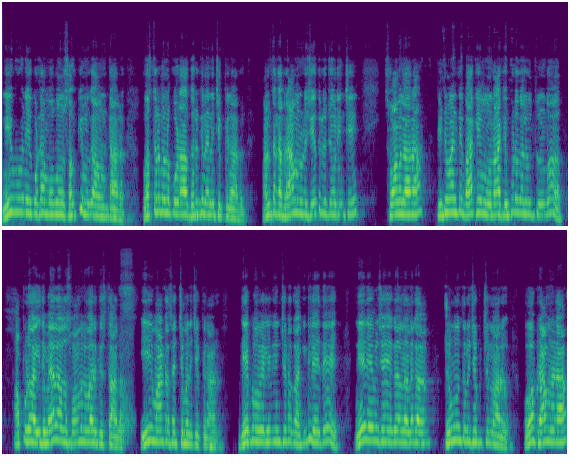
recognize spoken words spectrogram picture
నీవు నీ కుటుంబము సౌఖ్యముగా ఉంటారు. వస్త్రములు కూడా దొరికినని చెప్పినారు. అంతటా బ్రాహ్మణుడు చేతులు జోడించి స్వాములారా ఇటువంటి భాగ్యము నాకెప్పుడు కలుగుతుందో అప్పుడు ఐదు మేళాలు స్వాముల వారికి ఇస్తాను. ఈ మాట సత్యమని చెప్పినాడు దీపం వెలిగించుటకు అగ్ని లేదే నేనేమి చేయగలను అనగా త్రిమూర్తులు చెప్పుచున్నారు. ఓ బ్రాహ్మణుడా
